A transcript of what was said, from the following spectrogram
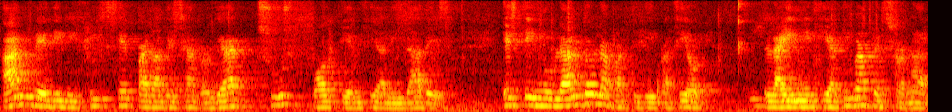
han de dirigirse para desarrollar sus potencialidades, estimulando la participación, la iniciativa personal,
